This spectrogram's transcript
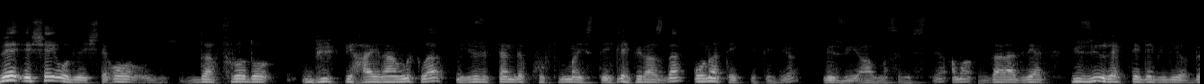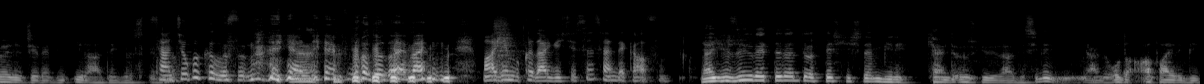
Ve e, şey oluyor işte o da Frodo büyük bir hayranlıkla yüzükten de kurtulma isteğiyle biraz da ona teklif ediyor. Yüzüğü almasını istiyor. Ama Galadriel yüzüğü reddedebiliyor. Böylece de bir irade gösteriyor. Sen çok akıllısın. yani Frodo da hemen madem bu kadar güçlüsün sen de kalsın. Yani yüzüğü reddeden 4-5 kişiden biri. Kendi özgür iradesiyle yani o da apayrı bir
